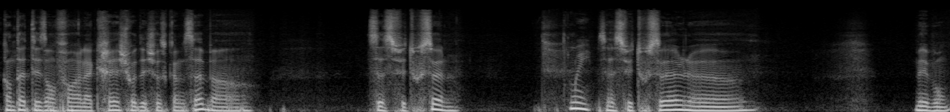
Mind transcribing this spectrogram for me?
quand t'as tes enfants à la crèche ou des choses comme ça, ben ça se fait tout seul. Oui. Ça se fait tout seul. euh. Mais bon.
